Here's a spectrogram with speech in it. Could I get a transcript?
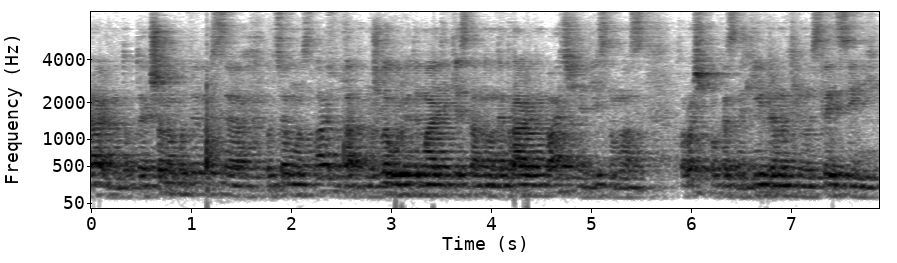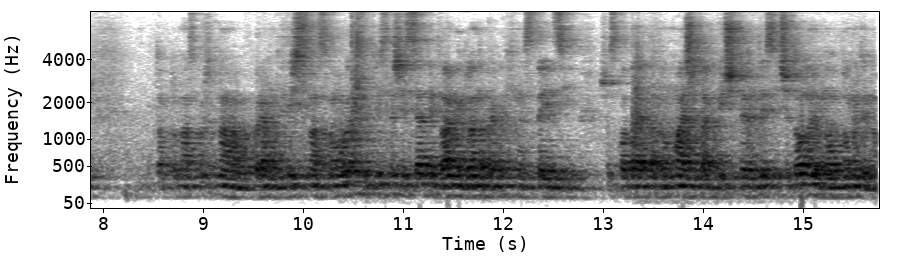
Ну, реально, тобто, якщо ми подивимося по цьому слайду, так, можливо, люди мають якесь там ну, неправильне бачення, дійсно, у нас хороші показники прямих інвестицій. Тобто у нас на прямо 2017 році 262 мільйони прямих інвестицій, що складає там, ну, майже так, під 4 тисячі доларів на одну людину.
